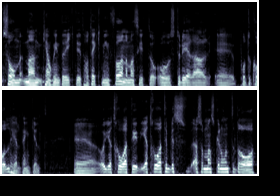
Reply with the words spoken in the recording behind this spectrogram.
som man kanske inte riktigt har täckning för när man sitter och studerar eh, protokoll helt enkelt. Eh, och jag tror att det, jag tror att det blir, alltså man ska nog inte dra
